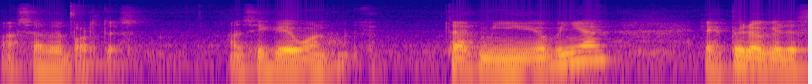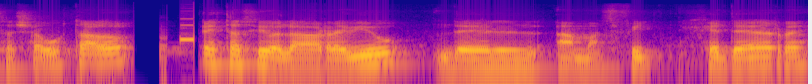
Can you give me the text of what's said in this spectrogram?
hacer deportes. Así que bueno, esta es mi opinión. Espero que les haya gustado. Esta ha sido la review del Amazfit GTR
